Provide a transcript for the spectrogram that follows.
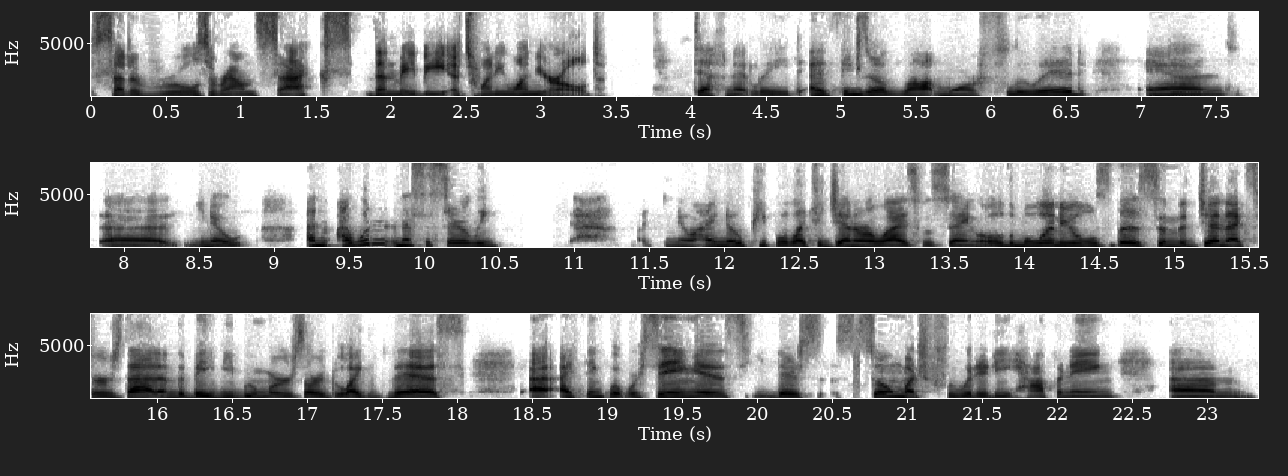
set of rules around sex than maybe a 21 year old definitely uh, things are a lot more fluid mm-hmm. and mm-hmm. uh, you know and i wouldn't necessarily you know i know people like to generalize with saying oh the millennials this and the gen xers that and the baby boomers are like this I think what we're seeing is there's so much fluidity happening um,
